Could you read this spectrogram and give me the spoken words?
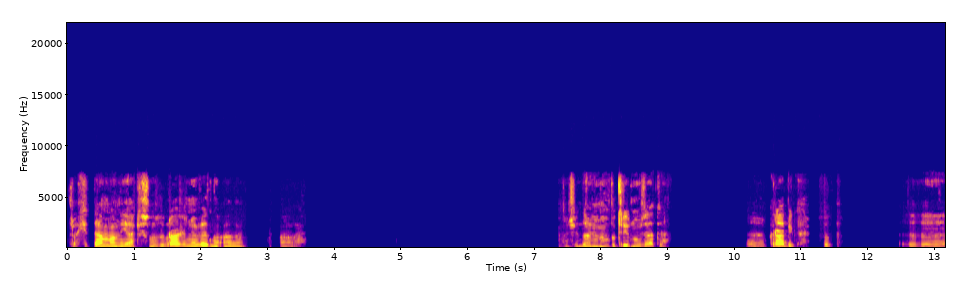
Трохи темно, неякісно зображення видно, але. але. Значить, далі нам потрібно взяти е, крабік, щоб е,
